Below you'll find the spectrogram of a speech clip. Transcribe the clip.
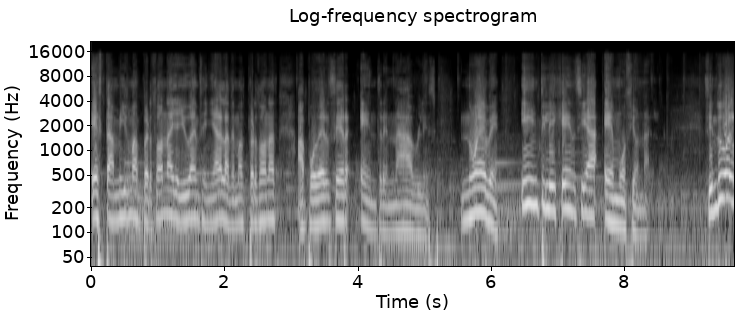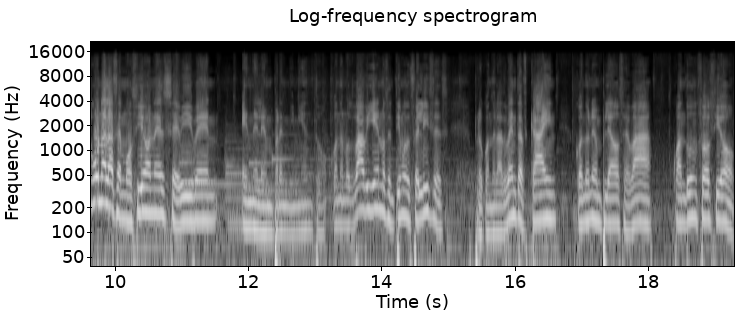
esta misma persona y ayuda a enseñar a las demás personas a poder ser entrenables. 9. Inteligencia emocional. Sin duda alguna las emociones se viven en el emprendimiento. Cuando nos va bien nos sentimos felices, pero cuando las ventas caen, cuando un empleado se va, cuando un socio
